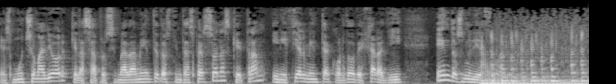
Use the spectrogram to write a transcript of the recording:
es mucho mayor que las aproximadamente 200 personas que Trump inicialmente acordó dejar allí en 2019.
